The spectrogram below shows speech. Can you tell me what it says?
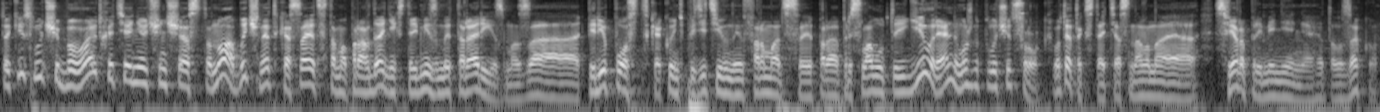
такие случаи бывают, хотя не очень часто, но обычно это касается там оправдания экстремизма и терроризма. За перепост какой-нибудь позитивной информации про пресловутый ИГИЛ реально можно получить срок. Вот это, кстати, основная сфера применения этого закона.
